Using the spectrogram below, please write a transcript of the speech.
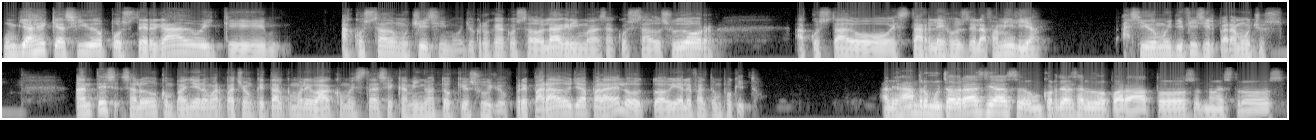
Un viaje que ha sido postergado y que ha costado muchísimo. Yo creo que ha costado lágrimas, ha costado sudor, ha costado estar lejos de la familia. Ha sido muy difícil para muchos. Antes, saludo a un compañero, Omar Pachón. ¿Qué tal? ¿Cómo le va? ¿Cómo está ese camino a Tokio suyo? ¿Preparado ya para él o todavía le falta un poquito? Alejandro, muchas gracias. Un cordial saludo para todos nuestros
